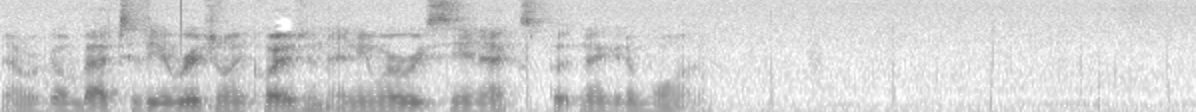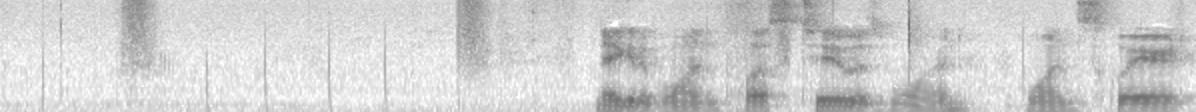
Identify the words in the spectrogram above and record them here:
Now we're going back to the original equation. Anywhere we see an x, put negative 1. Negative 1 plus 2 is 1. 1 squared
